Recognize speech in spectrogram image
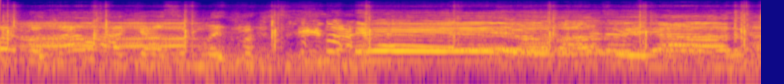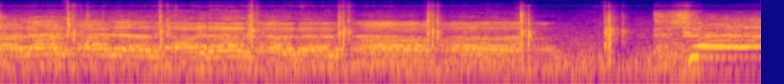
ir pat nelēkāsim lidmašīnā. Jo Latvijā! Nā, nā, nā, nā, nā, nā, nā, nā. Šā-la-la-la-la-la,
